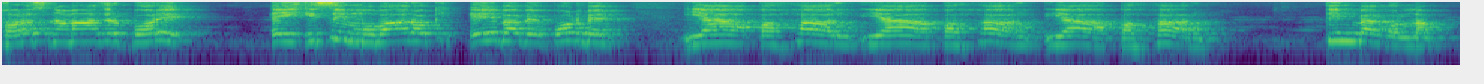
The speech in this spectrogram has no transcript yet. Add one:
ফরজ নামাজের পরে এই ইসিম মুবারক এইভাবে পড়বেন, ইয়া কহারু ইয়া কহারু ইয়া কহারু। তিনবার বললাম।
